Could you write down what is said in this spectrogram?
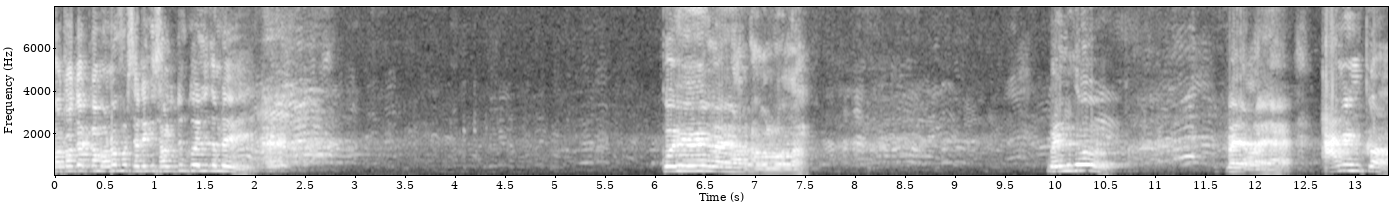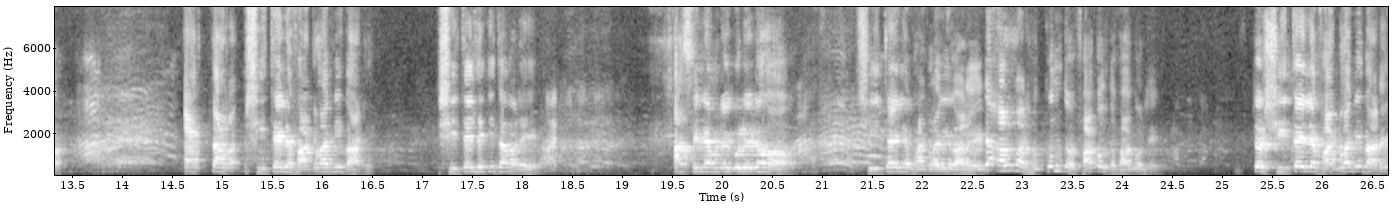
কথা তো একটা মনে পড়ছে নাকি সালুদ্দিন কইলি তোমরে কইলে ক। শীতাইলে ফাগলামি বাড়ে। কি তা বাড়ে? আমরা এগুলো শীতাইলে বাড়ে। এটা আল্লাহর হুকুম তো ফাগল তো তো শীতাইলে ফাগলামি বাড়ে।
